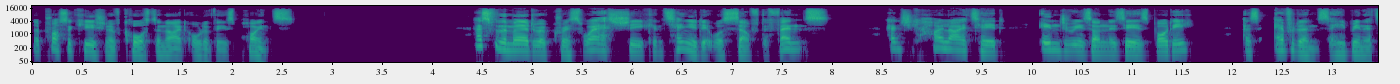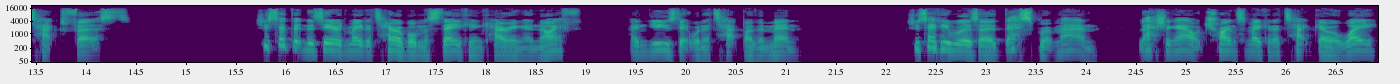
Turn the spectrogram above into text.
The prosecution, of course, denied all of these points. As for the murder of Chris West, she continued it was self defense, and she highlighted injuries on Nazir's body as evidence that he'd been attacked first. She said that Nazir had made a terrible mistake in carrying a knife and used it when attacked by the men. She said he was a desperate man, lashing out, trying to make an attack go away,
